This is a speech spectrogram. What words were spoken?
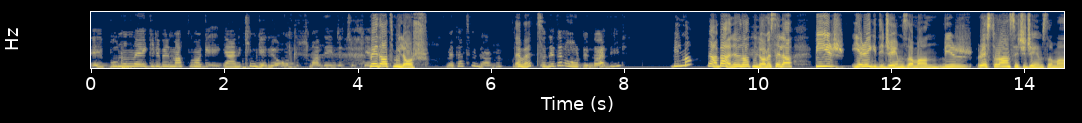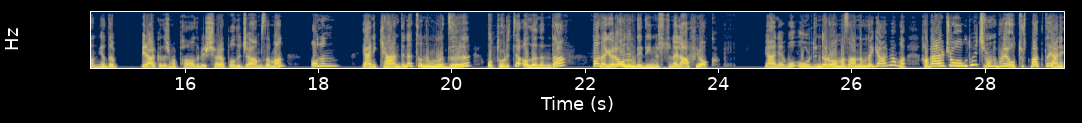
E, bununla ilgili benim aklıma yani kim geliyor ombudsman deyince Türkiye'de? Vedat Milor. Vedat Milor mu? Evet. Bu neden Uğur Dündar değil? Bilmem. Yani bence Vedat Milor. Mesela bir yere gideceğim zaman, bir restoran seçeceğim zaman ya da bir arkadaşıma pahalı bir şarap alacağım zaman onun yani kendine tanımladığı otorite alanında bana göre onun dediğinin üstüne laf yok. Yani bu Uğur Dündar olmaz anlamına gelmiyor ama haberci olduğu için onu buraya oturtmakta yani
